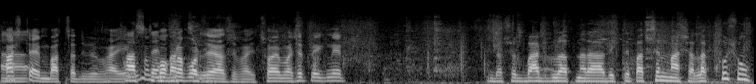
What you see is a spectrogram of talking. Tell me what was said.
ফার্স্ট টাইম বাচ্চা দিবে ভাই time বকনা বাচ্চা পর্যায়ে আছে ভাই ছয় মাসের প্রেগনেন্ট দর্শক বাটগুলো আপনারা দেখতে পাচ্ছেন মাশাল্লাহ খুব সু-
